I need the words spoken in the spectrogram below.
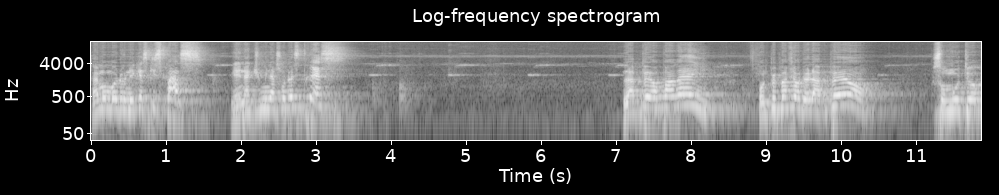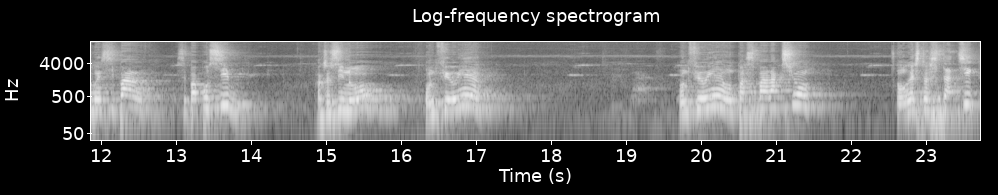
À un moment donné, qu'est-ce qui se passe? Il y a une accumulation de stress. La peur, pareil. On ne peut pas faire de la peur son moteur principal. Ce n'est pas possible. Parce que sinon, on ne fait rien. On ne fait rien, on ne passe pas à l'action. On reste statique.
